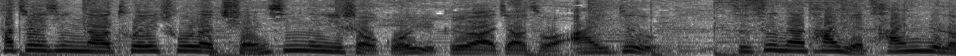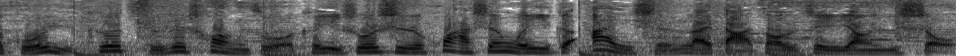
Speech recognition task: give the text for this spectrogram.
他最近呢推出了全新的一首国语歌，叫做《I Do》。此次呢，他也参与了国语歌词的创作，可以说是化身为一个爱神来打造了这样一首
